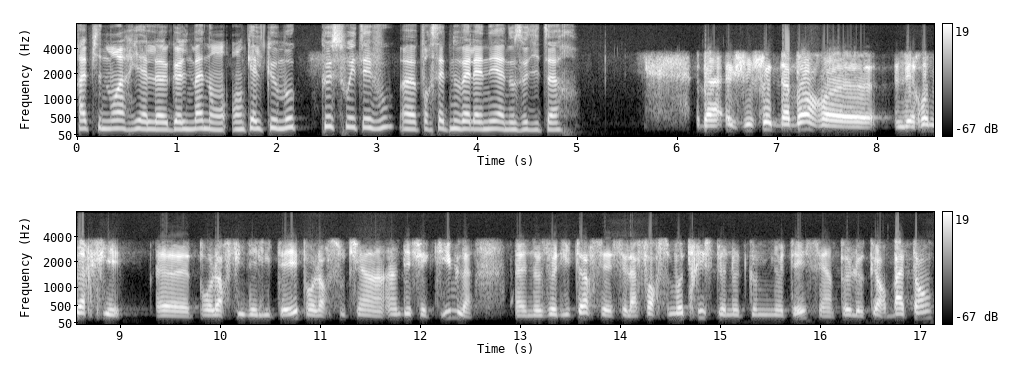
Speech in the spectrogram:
rapidement, Ariel Goldman, en quelques mots, que souhaitez-vous euh, pour cette nouvelle année à nos auditeurs? Ben, Je souhaite d'abord euh, les remercier. Euh, pour leur fidélité, pour leur soutien indéfectible. nos auditeurs, c'est la force motrice de notre communauté, c'est un peu le cœur battant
